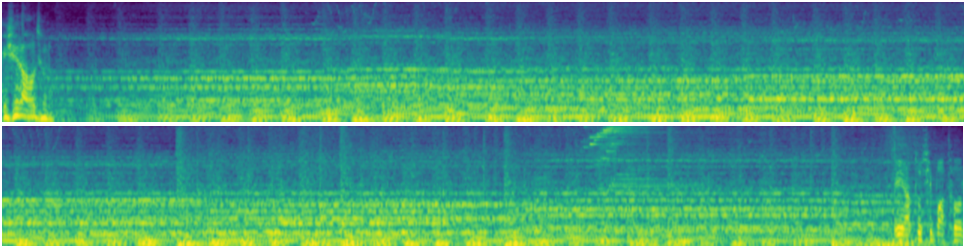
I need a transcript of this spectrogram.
কিসের আওয়াজ হলো? এই আতসী পাথর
